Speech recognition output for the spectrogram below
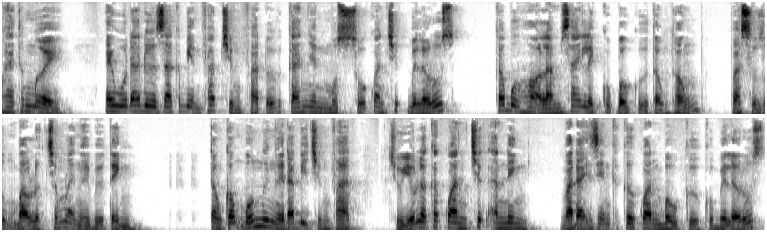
2 tháng 10, EU đã đưa ra các biện pháp trừng phạt đối với cá nhân một số quan chức Belarus, các buộc họ làm sai lệch cuộc bầu cử tổng thống và sử dụng bạo lực chống lại người biểu tình. Tổng cộng 40 người đã bị trừng phạt, chủ yếu là các quan chức an ninh và đại diện các cơ quan bầu cử của Belarus.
